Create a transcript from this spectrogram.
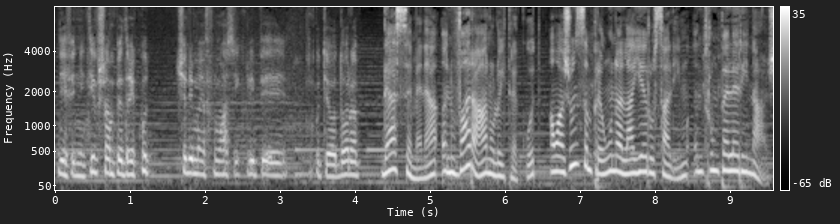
definitiv, și am petrecut cele mai frumoase clipe cu Teodora. De asemenea, în vara anului trecut, au ajuns împreună la Ierusalim într-un pelerinaj.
